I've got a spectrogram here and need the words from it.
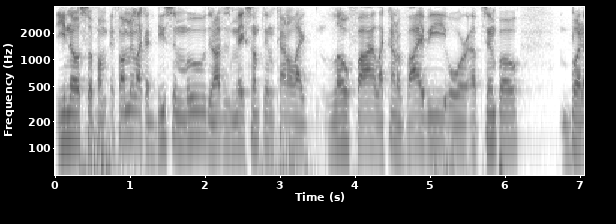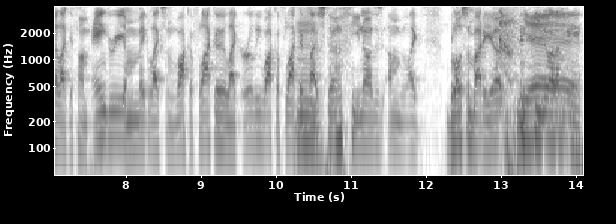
you know. So if I'm if I'm in like a decent mood, then I'll just make something kind of like lo-fi, like kind of vibey or up tempo. But like if I'm angry, I'm gonna make like some Waka Flocka, like early Waka Flocka type stuff. You know, just I'm like blow somebody up. Yeah. you know what I mean?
